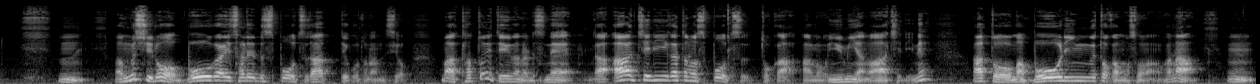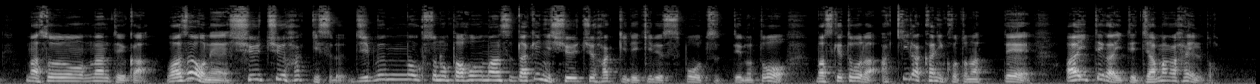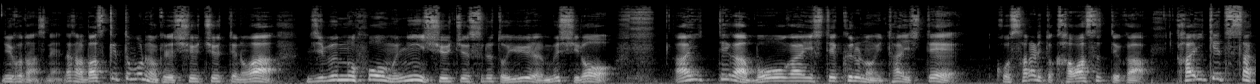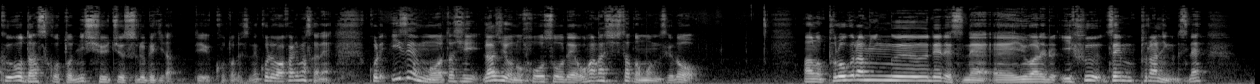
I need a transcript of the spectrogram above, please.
うんまあ、むしろ妨害されるスポーツだっていうことなんですよ。まあ、例えて言うならですね、アーチェリー型のスポーツとか、あの、弓矢のアーチェリーね。あと、まあ、ボーリングとかもそうなのかな。うん。まあ、その、なんていうか、技をね、集中発揮する。自分のそのパフォーマンスだけに集中発揮できるスポーツっていうのと、バスケットボールは明らかに異なって、相手がいて邪魔が入ると。いうことなんですね。だからバスケットボールにおける集中っていうのは、自分のフォームに集中するというよりはむしろ、相手が妨害してくるのに対して、こうさらりとかわすっていうか、解決策を出すことに集中するべきだっていうことですね。これ分かりますかね？これ以前も私、ラジオの放送でお話ししたと思うんですけど、あの、プログラミングでですね、えー言われる if 全プランニングですね。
